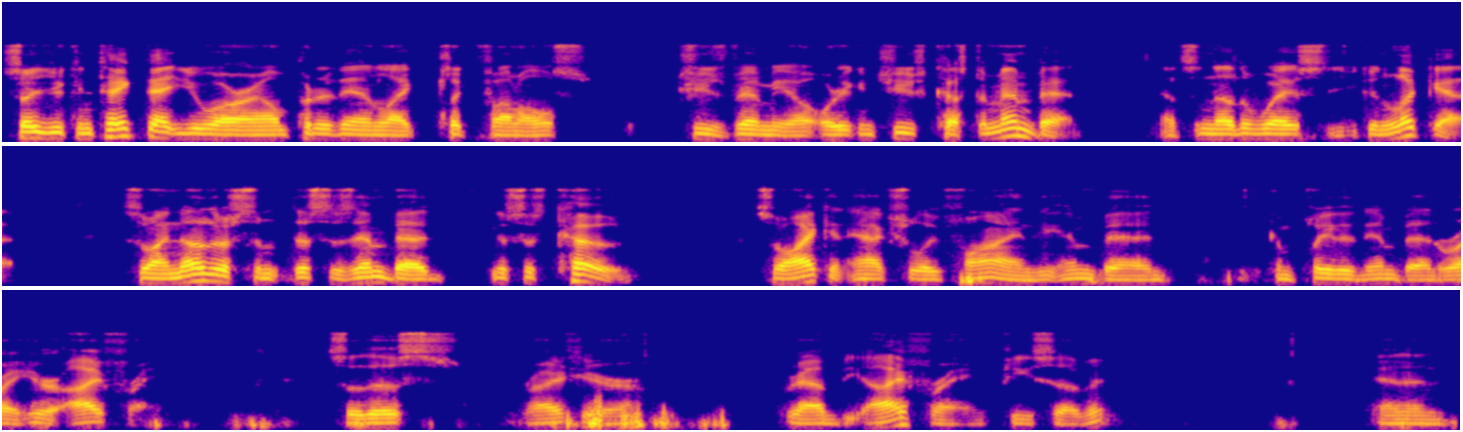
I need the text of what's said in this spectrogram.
So you can take that URL and put it in like ClickFunnels, choose Vimeo, or you can choose custom embed. That's another way so you can look at it. So I know there's some, this is embed, this is code. So I can actually find the embed, the completed embed right here, iframe. So this right here, grab the iframe piece of it, and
